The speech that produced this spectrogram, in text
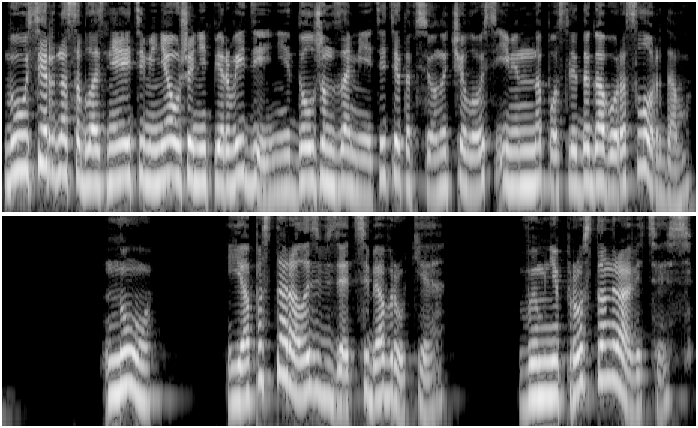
Вы усердно соблазняете меня уже не первый день, и, должен заметить, это все началось именно после договора с лордом». «Ну...» Я постаралась взять себя в руки. «Вы мне просто нравитесь».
